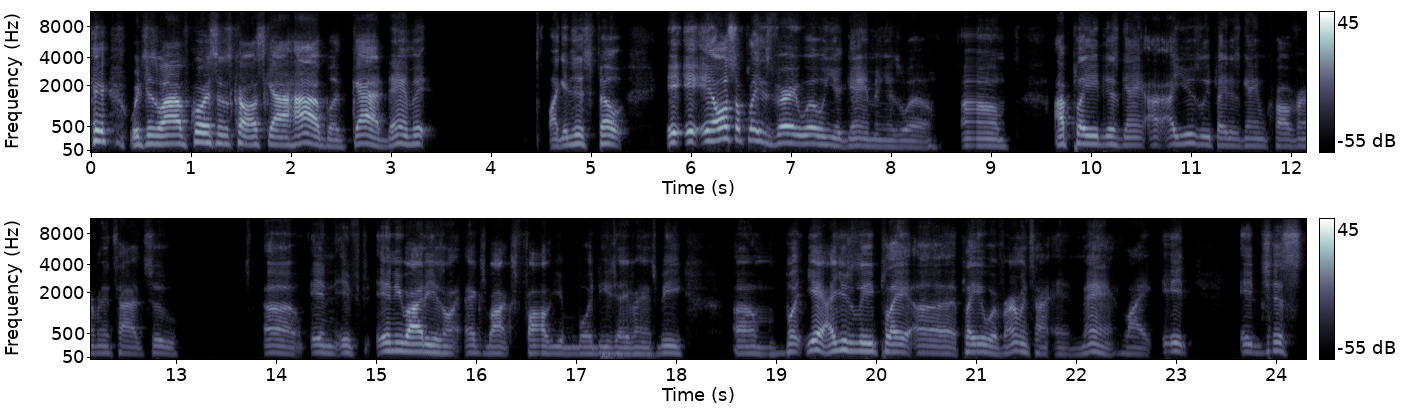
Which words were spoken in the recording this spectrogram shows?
which is why, of course, it was called Sky High. But god damn it, like it just felt. It, it, it also plays very well when you're gaming as well. Um, I played this game. I, I usually play this game called Vermintide 2. Uh, and if anybody is on Xbox, follow your boy DJ Vance B. Um, but yeah, I usually play uh play it with Vermintide, and man, like it it just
